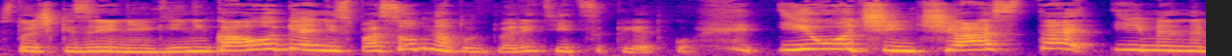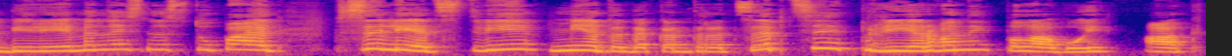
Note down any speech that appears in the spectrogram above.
с точки зрения гинекологии, они способны оплодотворить яйцеклетку. И очень часто именно беременность наступает вследствие метода контрацепции прерванный половой акт.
